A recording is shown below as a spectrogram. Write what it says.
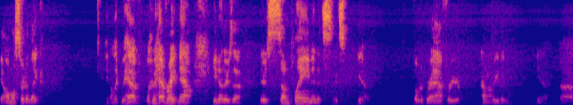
you know, almost sort of like you know like we have we have right now. You know, there's a there's some plane and it's it's you know photograph or your I don't know even you know uh,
